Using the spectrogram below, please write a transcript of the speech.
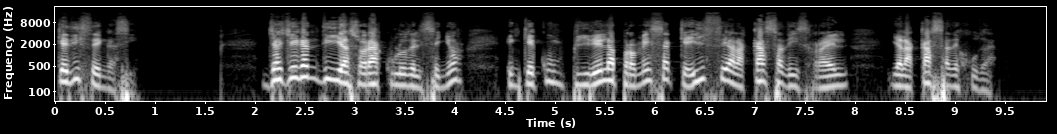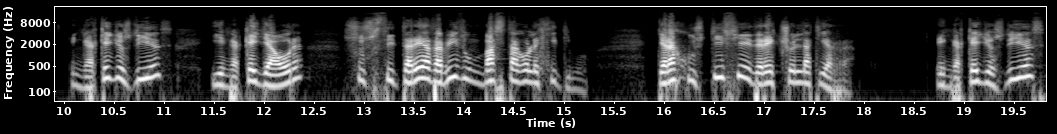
que dicen así. Ya llegan días, oráculo del Señor, en que cumpliré la promesa que hice a la casa de Israel y a la casa de Judá. En aquellos días y en aquella hora suscitaré a David un vástago legítimo, que hará justicia y derecho en la tierra en aquellos días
